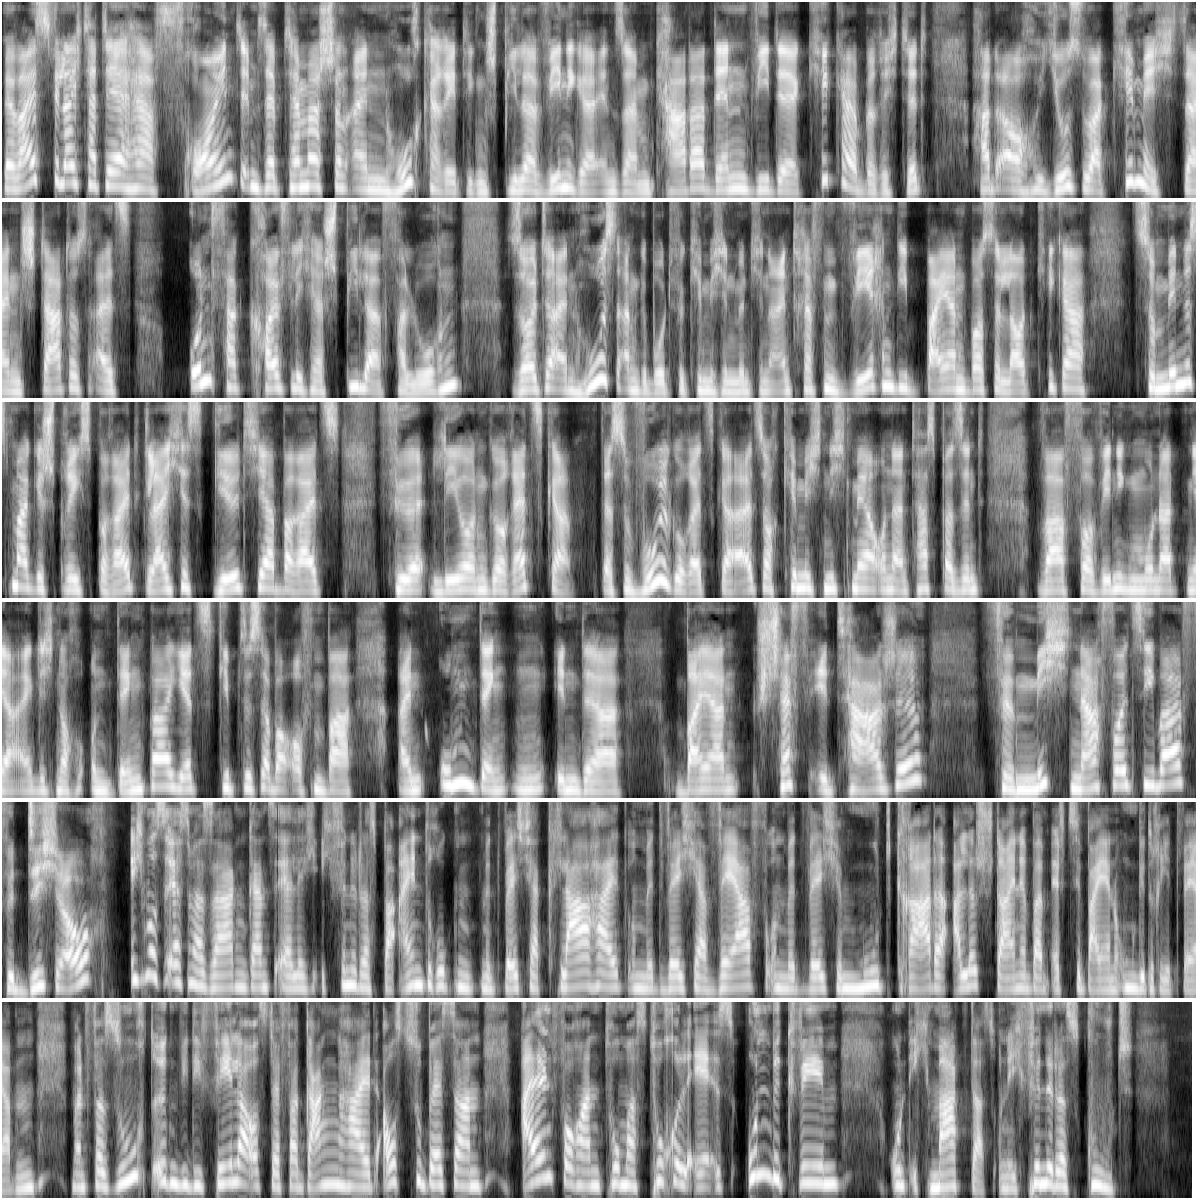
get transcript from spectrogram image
Wer weiß, vielleicht hat der Herr Freund im September schon einen hochkarätigen Spieler weniger in seinem Kader, denn wie der Kicker berichtet, hat auch Joshua Kimmich seinen Status als unverkäuflicher Spieler verloren. Sollte ein hohes Angebot für Kimmich in München eintreffen, wären die Bayern-Bosse laut Kicker zumindest mal gesprächsbereit. Gleiches gilt ja bereits für Leon Goretzka. Dass sowohl Goretzka als auch Kimmich nicht mehr unantastbar sind, war vor wenigen Monaten ja eigentlich noch undenkbar. Jetzt gibt es aber offenbar ein Umdenken in der Bayern-Chefetage für mich nachvollziehbar, für dich auch? Ich muss erst mal sagen, ganz ehrlich, ich finde das beeindruckend, mit welcher Klarheit und mit welcher Werf und mit welchem Mut gerade alle Steine beim FC Bayern umgedreht werden. Man versucht irgendwie die Fehler aus der Vergangenheit auszubessern. Allen voran Thomas Tuchel, er ist unbequem und ich mag das und ich finde das gut.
